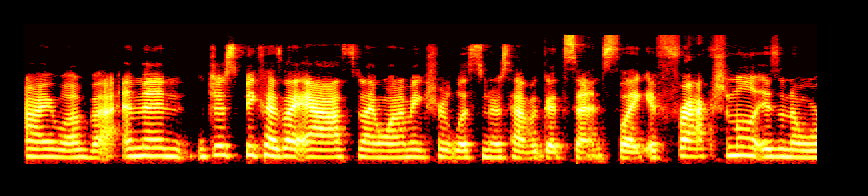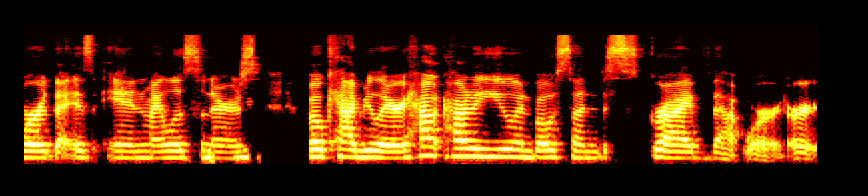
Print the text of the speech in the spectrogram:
I love that. And then just because I asked, and I want to make sure listeners have a good sense, like if fractional isn't a word that is in my listeners' mm-hmm. vocabulary, how how do you and Bosun describe that word or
